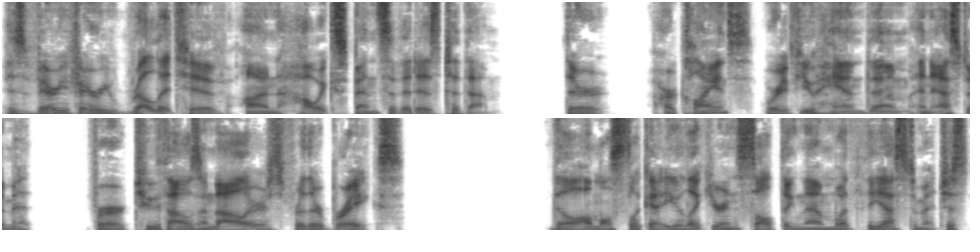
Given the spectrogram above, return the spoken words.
is very, very relative on how expensive it is to them. There are clients where if you hand them an estimate for $2,000 for their brakes, they'll almost look at you like you're insulting them with the estimate. Just,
